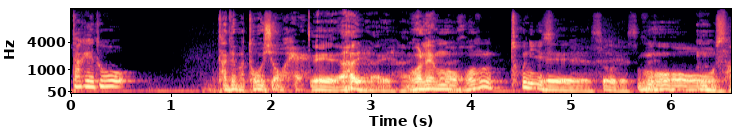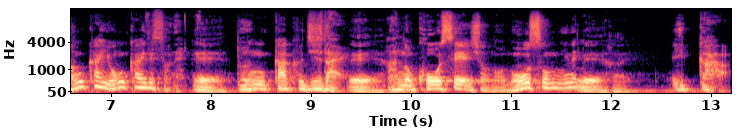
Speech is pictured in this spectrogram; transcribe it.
だけど例えば鄧小平、えーはいはいはい。これもう本当に、えーそうですね。もう3回4回ですよね、え文革時代、ええ。あの厚生省の農村にね、えーはい。一家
